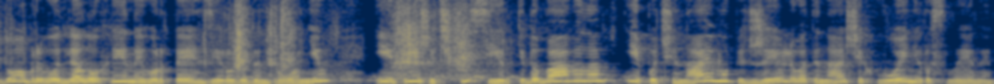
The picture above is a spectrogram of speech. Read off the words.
добриво для лохини, гортензій, рододендронів і трішечки сірки додавила і починаємо підживлювати наші хвойні рослини.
